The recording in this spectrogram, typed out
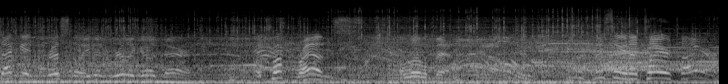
Second Bristol. He did really good there. The truck revs a little bit, you know. He's missing an entire tire.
